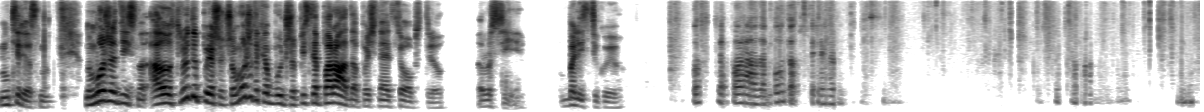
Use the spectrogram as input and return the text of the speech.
Інтересно. Ну, може дійсно. Але от люди пишуть, що може таке бути, що після парада почнеться обстріл Росії балістикою. После парада будут обстреливать. После парада будут.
